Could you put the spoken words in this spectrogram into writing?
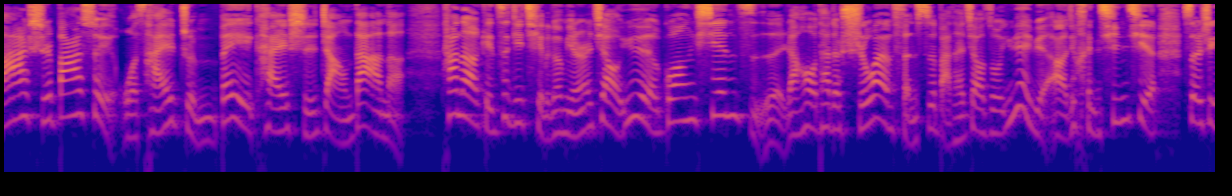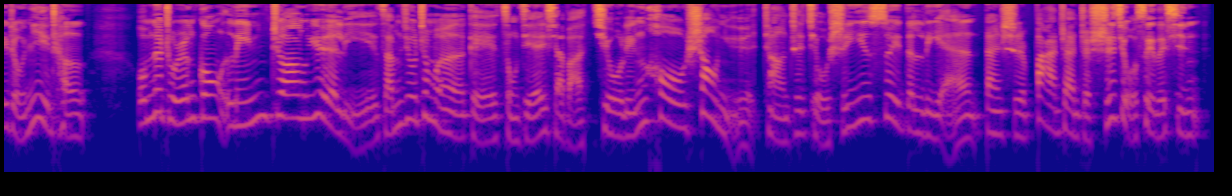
八十八岁，我才准备开始长大呢。他呢给自己起了个名儿叫月光仙子，然后他的十万粉丝把他叫做月月啊，就很亲切，算是一种昵称。我们的主人公林庄月里，咱们就这么给总结一下吧。九零后少女，长着九十一岁的脸，但是霸占着十九岁的心。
